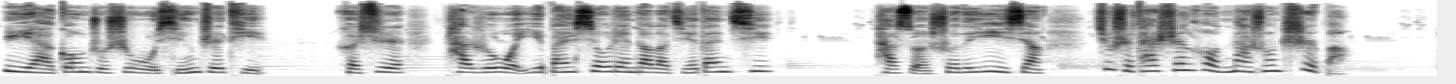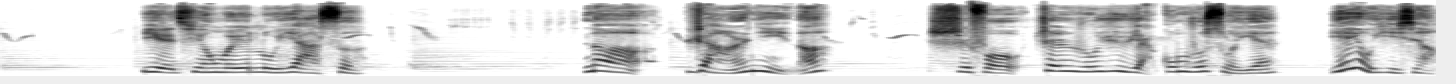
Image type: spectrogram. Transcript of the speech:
玉雅公主是五行之体，可是她如我一般修炼到了结丹期。他所说的意象，就是他身后的那双翅膀。叶青微露亚色。那冉儿你呢？是否真如玉雅公主所言，也有意象？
